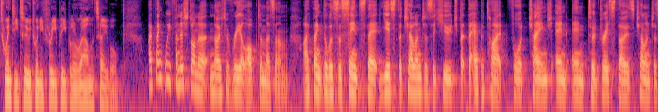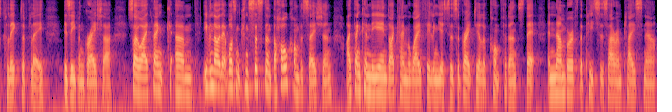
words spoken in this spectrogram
22, 23 people around the table? I think we finished on a note of real optimism. I think there was a sense that, yes, the challenges are huge, but the appetite for change and, and to address those challenges collectively is even greater. So I think, um, even though that wasn't consistent the whole conversation, I think in the end I came away feeling yes, there's a great deal of confidence that a number of the pieces are in place now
